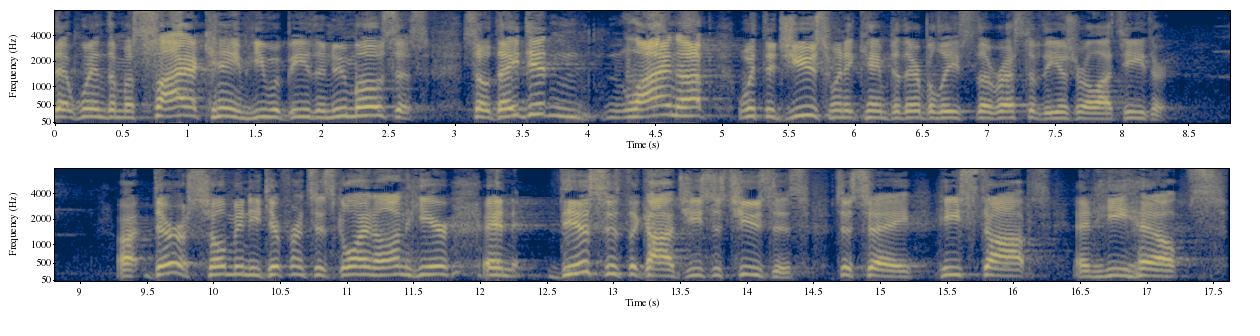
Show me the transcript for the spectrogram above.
that when the Messiah came, he would be the new Moses. So they didn't line up with the Jews when it came to their beliefs, the rest of the Israelites either. there are so many differences going on here. And this is the God Jesus chooses to say, He stops and He helps.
